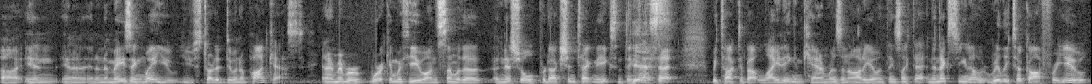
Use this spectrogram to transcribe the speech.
uh, in, in, a, in, an amazing way. You, you started doing a podcast. And I remember working with you on some of the initial production techniques and things yes. like that. We talked about lighting and cameras and audio and things like that. And the next thing you know, it really took off for you.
